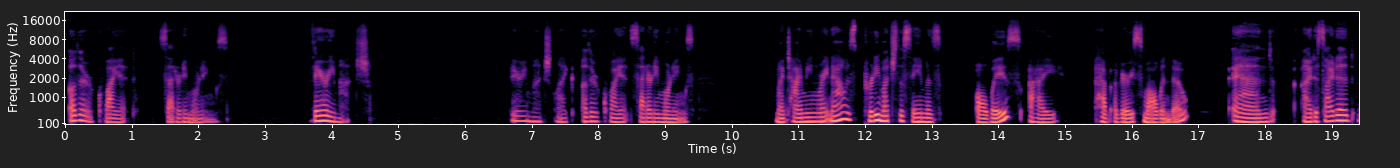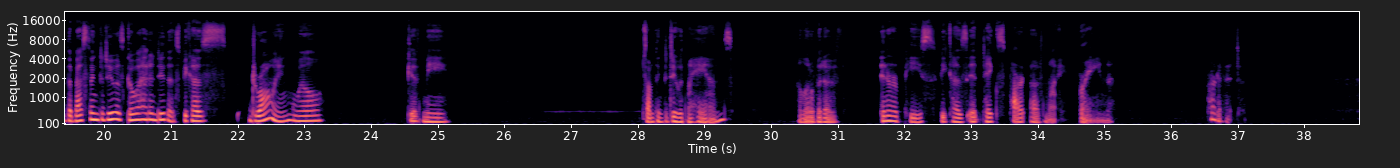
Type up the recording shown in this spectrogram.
other quiet Saturday mornings very much, very much like other quiet Saturday mornings. My timing right now is pretty much the same as always. I have a very small window, and I decided the best thing to do is go ahead and do this because drawing will give me something to do with my hands, a little bit of inner peace because it takes part of my brain. Part of it.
